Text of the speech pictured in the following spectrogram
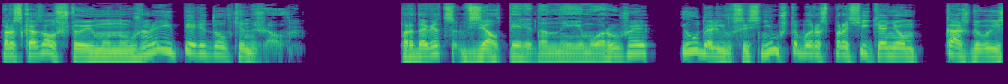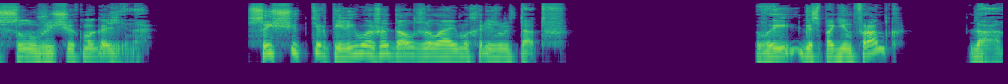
рассказал, что ему нужно, и передал кинжал. Продавец взял переданное ему оружие и удалился с ним, чтобы расспросить о нем каждого из служащих магазина. Сыщик терпеливо ожидал желаемых результатов. «Вы господин Франк?» «Да».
